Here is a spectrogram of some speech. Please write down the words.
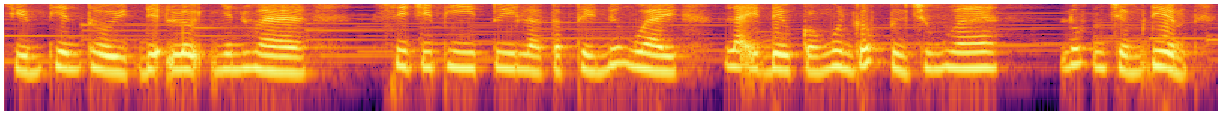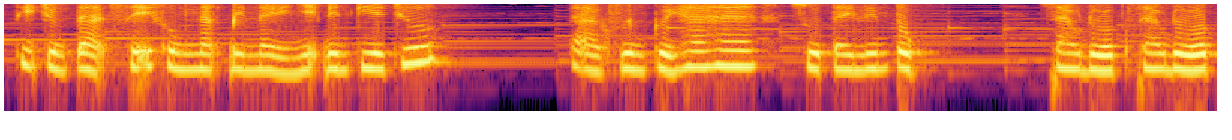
chiếm thiên thời, địa lợi, nhân hòa. CGP tuy là tập thể nước ngoài, lại đều có nguồn gốc từ Trung Hoa. lúc chấm điểm thị trường tạ sẽ không nặng bên này nhẹ bên kia chứ. Tạ Ác Dương cười ha ha, xua tay liên tục. Sao được, sao được,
